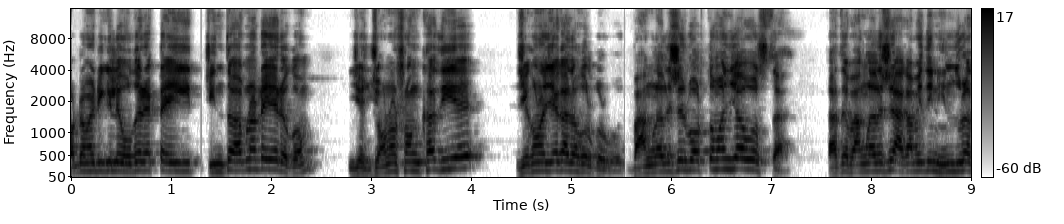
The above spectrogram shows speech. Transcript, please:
অটোমেটিক্যালি ওদের একটা এই চিন্তা ভাবনাটাই এরকম যে জনসংখ্যা দিয়ে যে কোনো জায়গা দখল করব। বাংলাদেশের বর্তমান যে অবস্থা, তাতে বাংলাদেশে আগামী দিন হিন্দুরা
